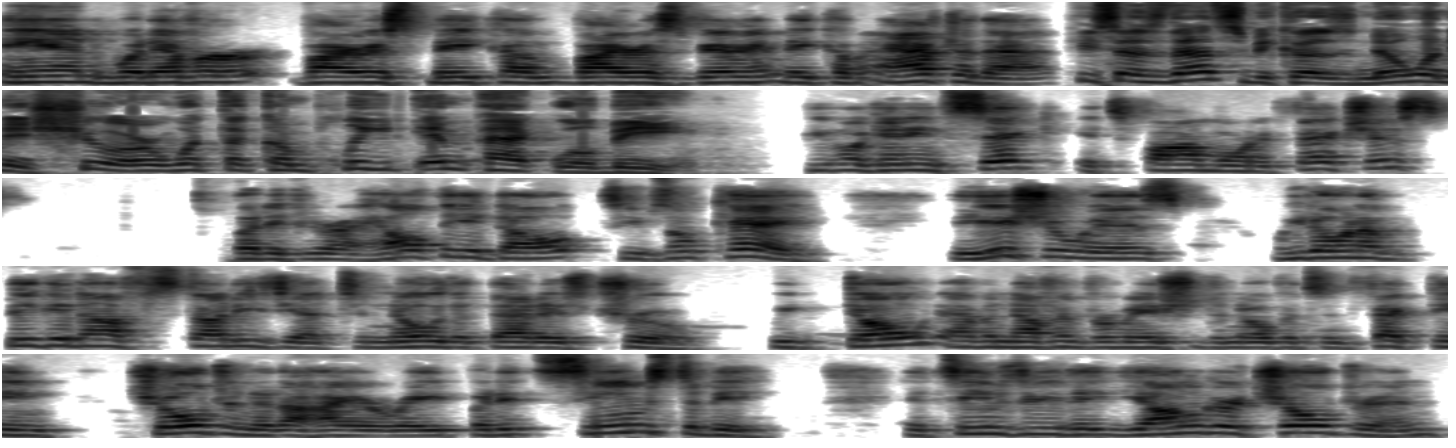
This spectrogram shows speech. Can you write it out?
and whatever virus may come virus variant may come after that. He says that's because no one is sure what the complete impact will be. People are getting sick, it's far more infectious. But if you're a healthy adult, seems okay. The issue is we don't have big enough studies yet to know that that is true. We don't have enough information to know if it's infecting children at a higher rate, but it seems to be. It seems to be that younger children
